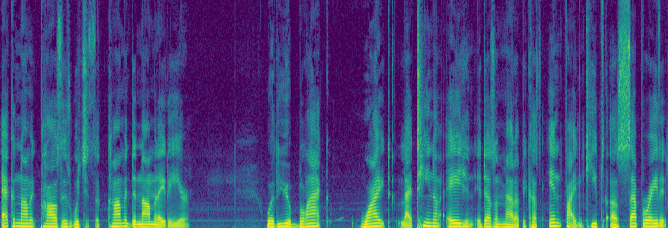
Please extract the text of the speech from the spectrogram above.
economic policies, which is the common denominator here. Whether you're black, white, Latina, Asian, it doesn't matter because infighting keeps us separated,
